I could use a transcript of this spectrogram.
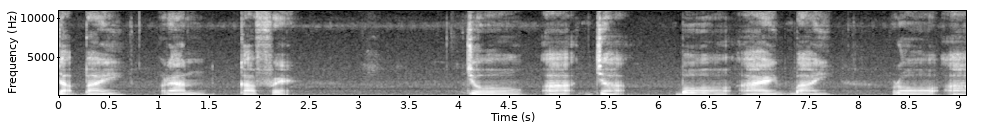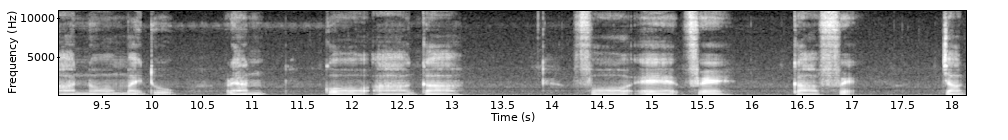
จะไปร้านกาแฟจออาจะบอไอไปรออานอไม่ถูกร้านกออากาฟอเอเฟ ကဖက်ကြောက်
